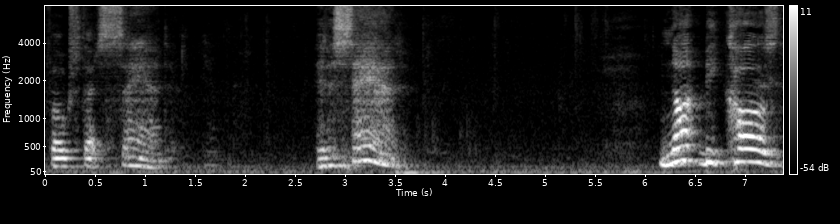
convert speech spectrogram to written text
Folks, that's sad. It is sad. Not because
